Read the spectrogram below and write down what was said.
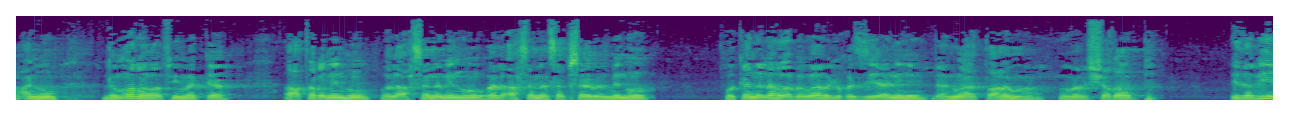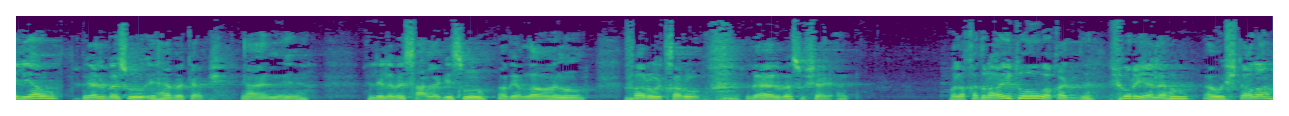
عنه لم أرى في مكة أعطر منه ولا أحسن منه ولا أحسن سبسابا منه وكان له أبواه يغذيانه بأنواع الطعام والشراب إذا به اليوم يلبس إهاب كبش يعني اللي لبسها على جسمه رضي الله عنه فروة خروف لا يلبس شيئا. ولقد رأيته وقد شري له أو اشترى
